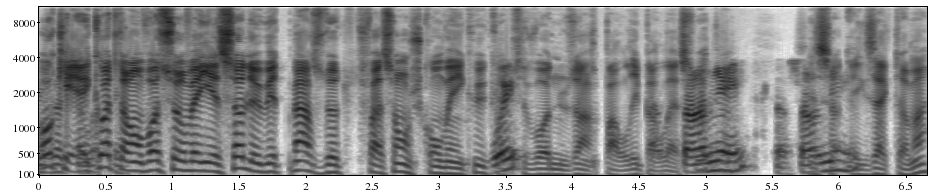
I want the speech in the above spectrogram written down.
OK, écoute, on va surveiller ça le 8 mars. De toute façon, je suis convaincu que Oui. tu vas nous en reparler par la Ça suite. vient. Ça s'en C'est ça, vient. exactement.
